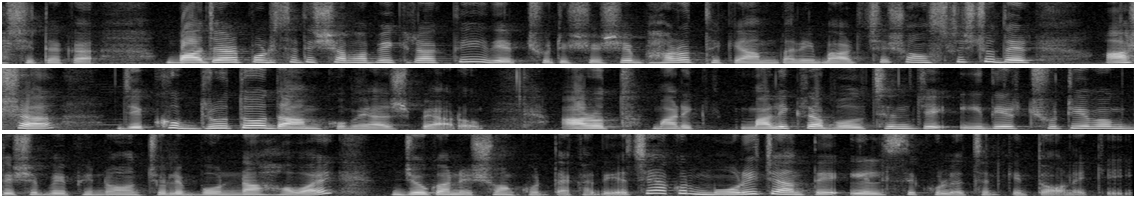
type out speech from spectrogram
আশি টাকা। বাজার পরিস্থিতি স্বাভাবিক রাখতে ঈদের ছুটি শেষে ভারত থেকে আমদানি বাড়ছে। সংশ্লিষ্টদের আশা যে খুব দ্রুত দাম কমে আসবে আরও। আরত মালিক, মালিকরা বলছেন যে ঈদের ছুটি এবং দেশের বিভিন্ন অঞ্চলে বন্যা হওয়ায় যোগানের সংকট দেখা দিয়েছে। এখন মরিচ আনতে এলসি খুলেছেন কিন্তু অনেকেই।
